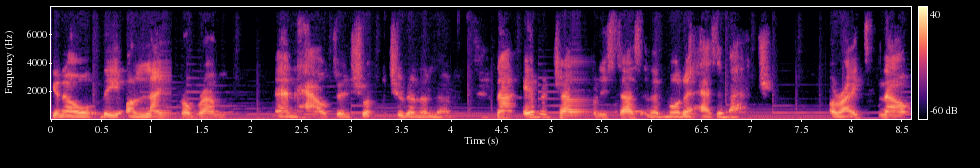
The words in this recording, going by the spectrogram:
you know, the online program and how to ensure children are learning. Now, every child starts in mother has a badge. All right. Now,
